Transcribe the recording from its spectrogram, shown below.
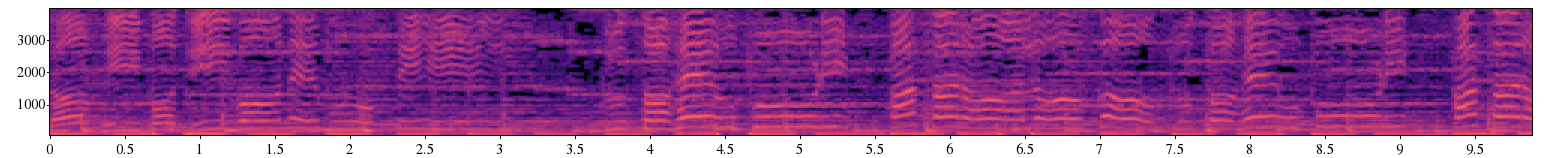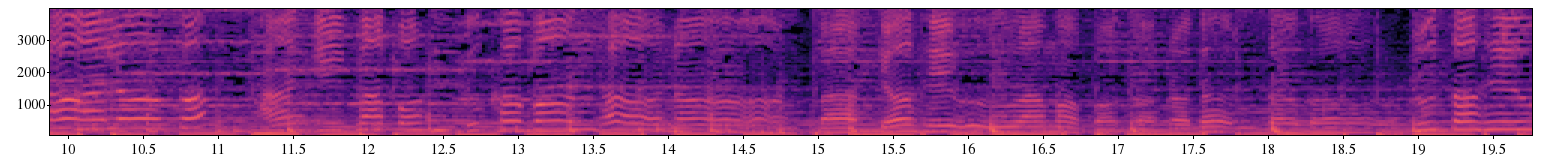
ଲଭିବ ଜୀବନେ ମୁକ୍ତି କୃଷ ହେଉ ପୁଣି ଆଶାର ଆଲୋକ କୃଷ ହେଉ ପୁଣି ଆଶାର ଆଲୋକ ଭାଙ୍ଗି ପାପ ଦୁଃଖ ବନ୍ଧନ ବାକ୍ୟ ହେଉ ଆମ ପଥ ପ୍ରଦର୍ଶକ କୃଷ ହେଉ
